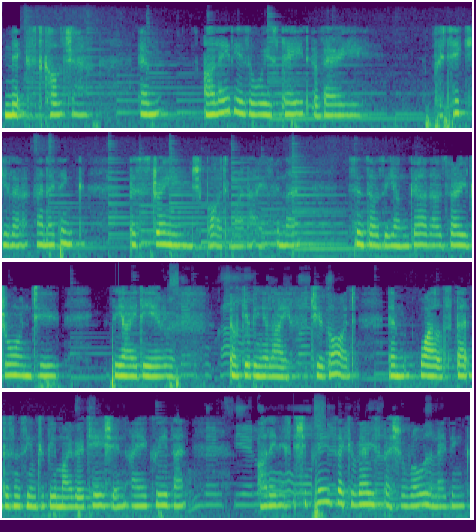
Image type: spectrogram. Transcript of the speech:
mixed culture. Um, Our Lady has always played a very particular and I think a strange part in my life in that since I was a young girl I was very drawn to the idea of of giving your life to God. Um, whilst that doesn't seem to be my vocation, I agree that Our Lady she plays like a very special role and I think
